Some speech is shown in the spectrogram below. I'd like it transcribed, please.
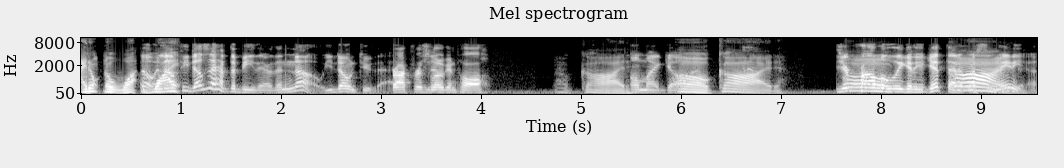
I don't know why. No, why? if he doesn't have to be there, then no, you don't do that. Brock versus Logan Paul. oh God. Oh my god. Oh God. You're oh, probably gonna get that God. at WrestleMania.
